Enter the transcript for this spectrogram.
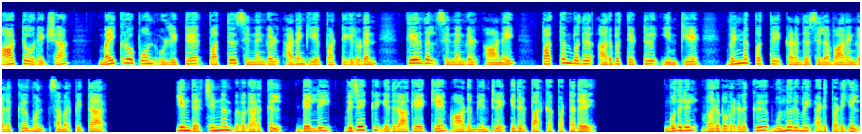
auto rickshaw microphone உள்ளிட்ட பத்து சின்னங்கள் அடங்கிய பட்டியலுடன் தேர்தல் சின்னங்கள் ஆணை பத்தொன்பது அறுபத்தெட்டு இன் கீழ் விண்ணப்பத்தை கடந்த சில வாரங்களுக்கு முன் சமர்ப்பித்தார். இந்த சின்னம் விவகாரத்தில் டெல்லி விஜய்க்கு எதிராக கேம் ஆடும் என்று எதிர்பார்க்கப்பட்டது. முதலில் வருபவர்களுக்கு முன்னுரிமை அடிப்படையில்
